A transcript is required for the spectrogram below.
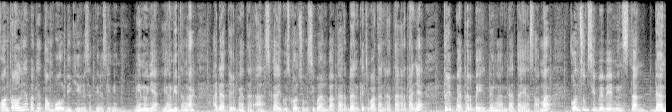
Kontrolnya pakai tombol di kiri setir sini nih. Menunya yang di tengah ada trip meter A sekaligus konsumsi bahan bakar dan kecepatan rata-ratanya trip meter B dengan data yang sama, konsumsi BBM instan dan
